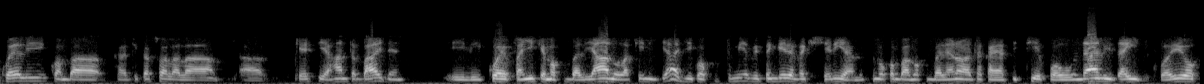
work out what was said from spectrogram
Kweli kwamba katika swala la uh, kesi ya Hunter Biden ilikuwa ifanyike makubaliano, lakini jaji kwa kutumia vipengele vya kisheria amesema kwamba makubaliano anataka yapitie kwa undani zaidi. Kwa hiyo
